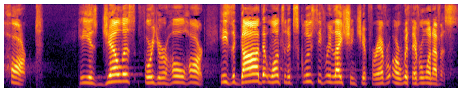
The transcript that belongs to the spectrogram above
heart. He is jealous for your whole heart. He's the God that wants an exclusive relationship for every, or with every one of us.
